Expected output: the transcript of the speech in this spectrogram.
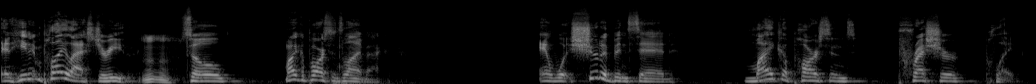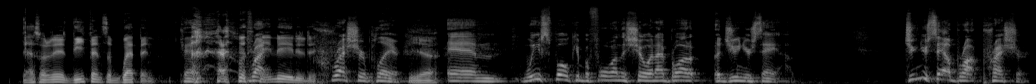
and he didn't play last year either. So Micah Parsons linebacker, and what should have been said, Micah Parsons pressure player. That's what it is. Defensive weapon. Okay, they needed it. pressure player. Yeah. And we've spoken before on the show, and I brought up a Junior Seau. Junior Seau brought pressure.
